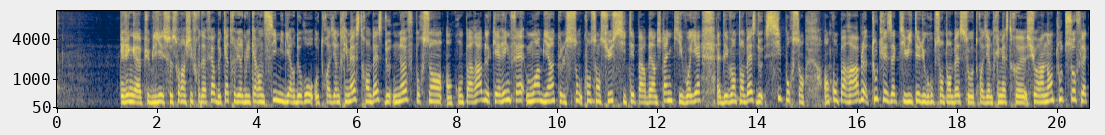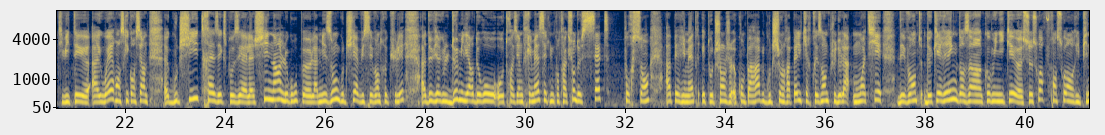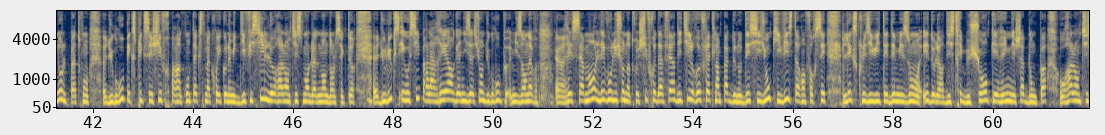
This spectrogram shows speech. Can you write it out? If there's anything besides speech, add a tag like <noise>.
Kering a publié ce soir un chiffre d'affaires de 4,46 milliards d'euros au troisième trimestre, en baisse de 9% en comparable. Kering fait moins bien que le son consensus cité par Bernstein qui voyait des ventes en baisse de 6% en comparable. Toutes les activités du groupe sont en baisse au troisième trimestre sur un an, toutes sauf l'activité eyewear. En ce qui concerne Gucci, très exposé à la Chine, hein, le groupe La Maison Gucci a vu ses ventes reculer à 2,2 milliards d'euros au troisième trimestre. C'est une contraction de 7 à périmètre et taux de change comparable. Gucci, on le rappelle, qui représente plus de la moitié des ventes de Kering. Dans un communiqué euh, ce soir, François-Henri Pinault, le patron euh, du groupe, explique ces chiffres par un contexte macroéconomique difficile, le ralentissement de la demande dans le secteur euh, du luxe et aussi par la réorganisation du groupe mise en œuvre récemment. L'évolution de notre chiffre d'affaires, dit-il, reflète l'impact de nos décisions qui visent à renforcer l'exclusivité des maisons et de leur distribution. Kering n'échappe donc pas au ralentissement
